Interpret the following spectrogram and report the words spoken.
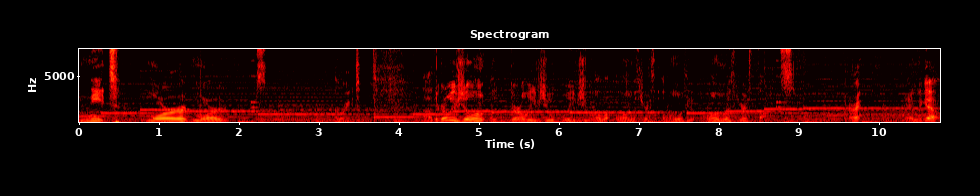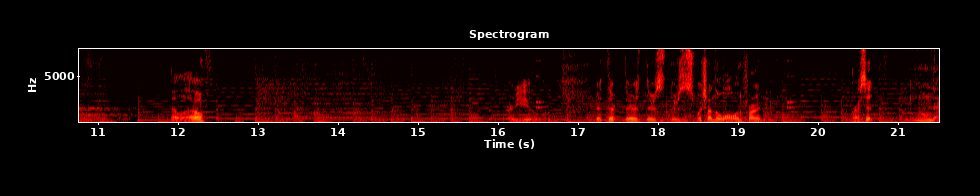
Hmm. Neat. More more the girl leaves you alone, girl leaves you leaves you alone with your alone with you alone with your thoughts. All right, and we go. Hello. Where are you? There, there, there's there's there's a switch on the wall in front of you. Press it. No.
